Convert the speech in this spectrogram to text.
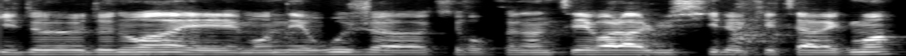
de, de, noix et mon nez rouge qui représentait voilà, Lucille qui était avec moi.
